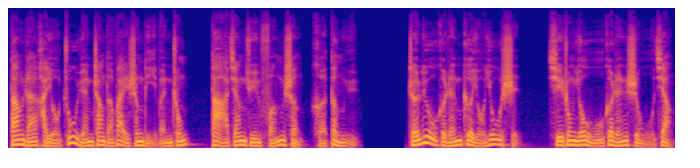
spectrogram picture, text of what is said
当然还有朱元璋的外甥李文忠、大将军冯胜和邓愈。这六个人各有优势，其中有五个人是武将。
